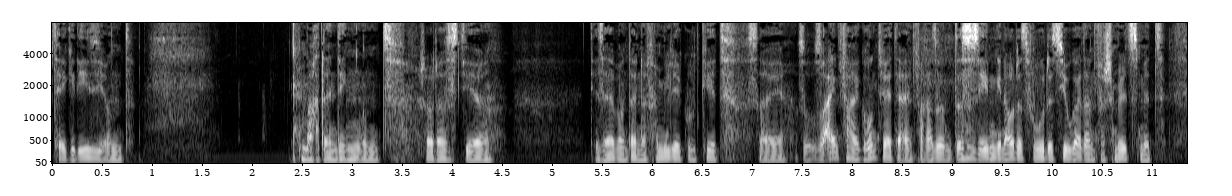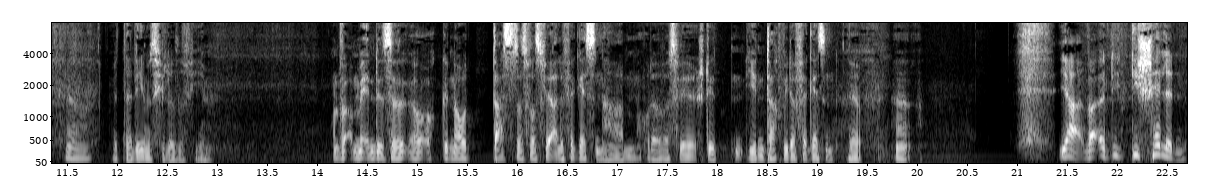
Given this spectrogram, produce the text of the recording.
take it easy und mach dein Ding und schau, dass es dir dir selber und deiner Familie gut geht, sei so, so einfache Grundwerte einfach. Also und das ist eben genau das, wo das Yoga dann verschmilzt mit, Ja. mit einer Lebensphilosophie. Und am Ende ist ja auch genau das, das, was wir alle vergessen haben oder was wir steht, jeden Tag wieder vergessen. Ja. Ja, ja die, die Schellen.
